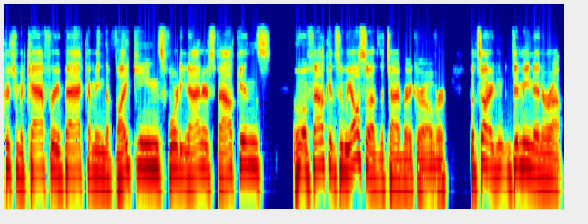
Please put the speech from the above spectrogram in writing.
christian mccaffrey back i mean the vikings 49ers falcons who falcons who we also have the tiebreaker over but sorry didn't mean to interrupt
